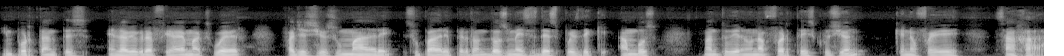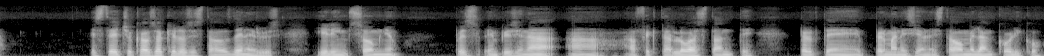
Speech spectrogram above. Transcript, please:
importantes en la biografía de Max Weber. Falleció su madre, su padre, perdón, dos meses después de que ambos mantuvieran una fuerte discusión que no fue zanjada. Este hecho causa que los estados de nervios y el insomnio pues empiecen a, afectarlo bastante, pero permanecía en un estado melancólico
